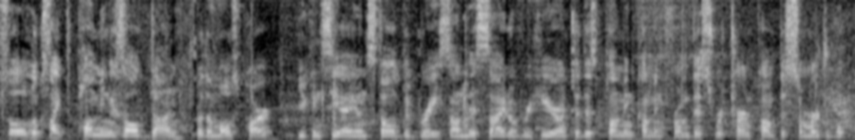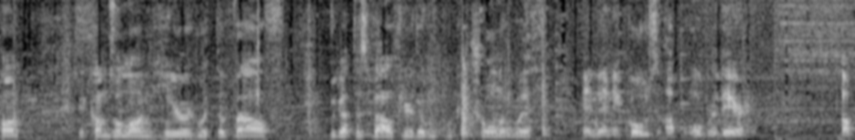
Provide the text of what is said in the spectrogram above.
So it looks like the plumbing is all done for the most part. You can see I installed the brace on this side over here onto this plumbing coming from this return pump, the submergible pump. It comes along here with the valve. We got this valve here that we can control it with and then it goes up over there up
